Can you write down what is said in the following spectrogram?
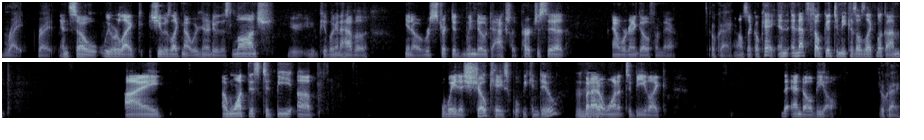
right. Right. And so we were like, she was like, no, we're going to do this launch. You, you, people are going to have a, you know, restricted window to actually purchase it, and we're going to go from there. Okay. And I was like, okay. And and that felt good to me because I was like, look, I'm I I want this to be a, a way to showcase what we can do, but I don't want it to be like the end all be all. Okay. And,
